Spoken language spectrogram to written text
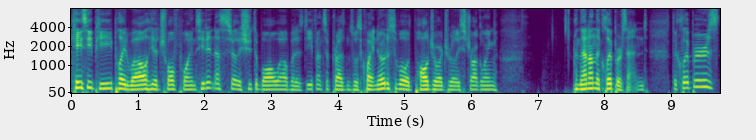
KCP played well. He had 12 points. He didn't necessarily shoot the ball well, but his defensive presence was quite noticeable with Paul George really struggling. And then on the Clippers end, the Clippers,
